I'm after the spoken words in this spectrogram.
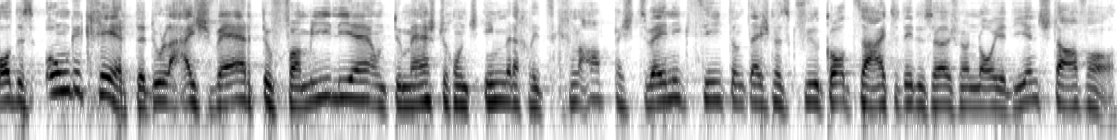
Oder das Umgekehrte, du leist Wert auf Familie und du merkst, du kommst immer ein bisschen zu knapp, hast zu wenig Zeit und hast das Gefühl, Gott sagt zu dir, du sollst einen neuen Dienst haben.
